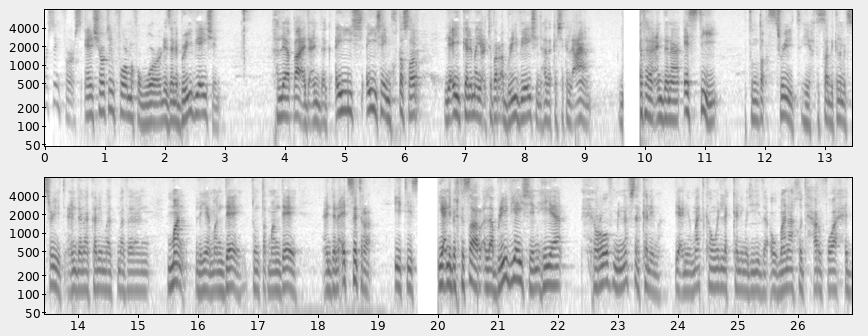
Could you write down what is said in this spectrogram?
First thing first, any shortened form of a word is an abbreviation. خليها قاعدة عندك أي ش... أي شيء مختصر لأي كلمة يعتبر abbreviation هذا كشكل عام. مثلا عندنا ST تنطق street هي اختصار لكلمة street. عندنا كلمة مثلا Mon اللي هي Monday تنطق Monday. عندنا etc ET يعني باختصار ال abbreviation هي حروف من نفس الكلمة يعني ما تكون لك كلمة جديدة أو ما ناخذ حرف واحد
